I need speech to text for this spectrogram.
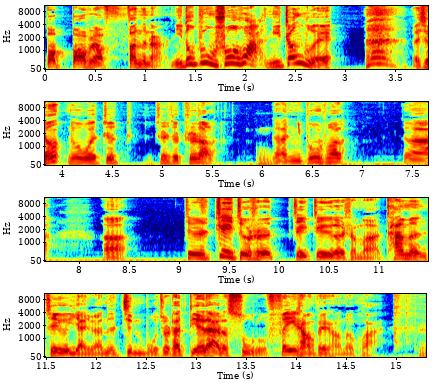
包包袱要翻在哪儿，你都不用说话，你张嘴，行，我这这就知道了。啊，你不用说了，对吧？啊。就是，这就是这这个什么，他们这个演员的进步，就是他迭代的速度非常非常的快。对，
